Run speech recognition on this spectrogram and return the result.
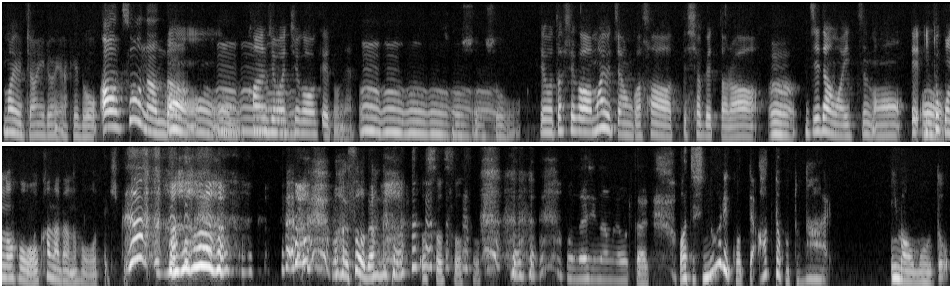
まゆちゃんいるんやけど。あそうなんだ、うんうんうんうんうんうん。漢字は違うけどね。うんうんうんうんうんそうそうそう。で私がまゆちゃんがさって喋ったら。うん次男はいつも「え、うんいとこの方？カナダの方?」って聞く。まあそうだなそうそうそうそう。同じ名前おったら私のりこって会ったことない今思うと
